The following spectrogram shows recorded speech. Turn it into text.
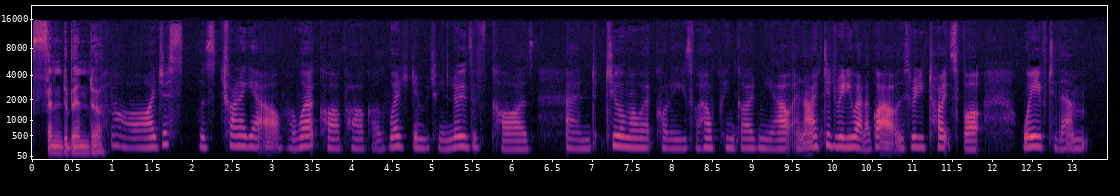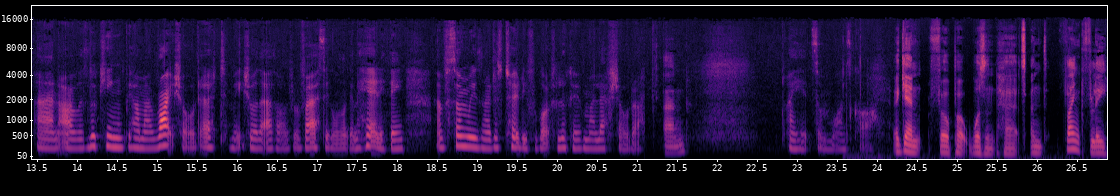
fender bender? Oh, I just was trying to get out of my work car park. I was wedged in between loads of cars, and two of my work colleagues were helping guide me out. And I did really well. I got out of this really tight spot, waved to them, and I was looking behind my right shoulder to make sure that as I was reversing, I wasn't going to hit anything. And for some reason, I just totally forgot to look over my left shoulder. And I hit someone's car. Again, Philpa wasn't hurt, and thankfully,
